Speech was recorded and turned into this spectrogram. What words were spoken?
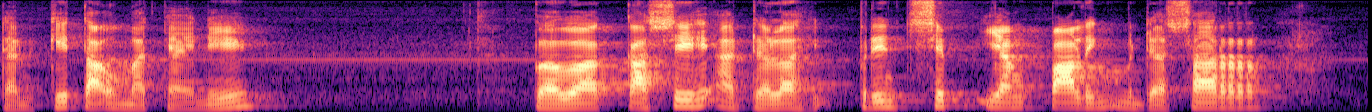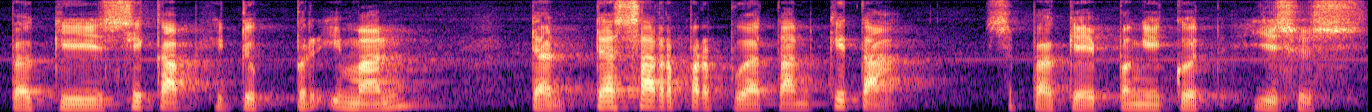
dan kita umatnya ini bahwa kasih adalah prinsip yang paling mendasar bagi sikap hidup beriman dan dasar perbuatan kita sebagai pengikut Yesus.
